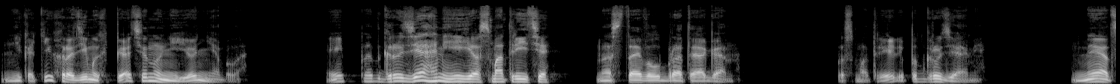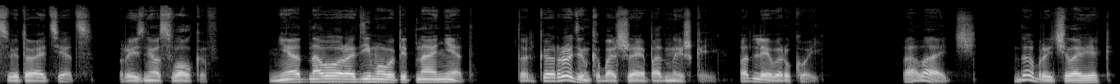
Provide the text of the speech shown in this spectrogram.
Никаких родимых пятен у нее не было. «И под грудями ее смотрите», — настаивал брат Иоганн. Посмотрели под грудями. «Нет, святой отец», — произнес Волков. «Ни одного родимого пятна нет, только родинка большая под мышкой, под левой рукой». «Палач, добрый человек,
